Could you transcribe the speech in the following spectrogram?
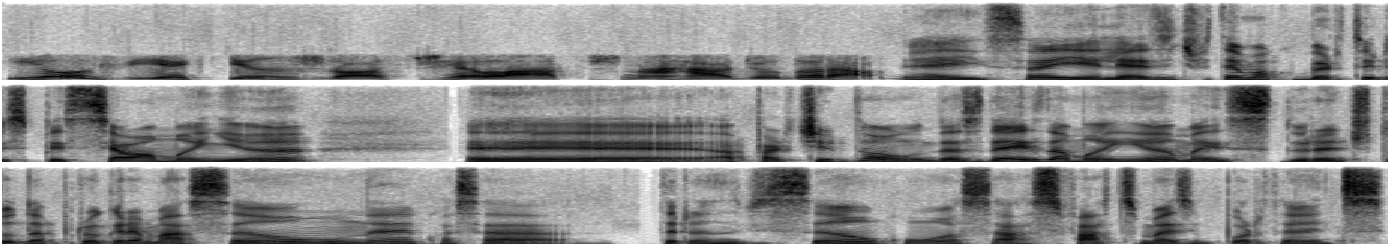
e ouvir aqui os nossos relatos na Rádio Eldorado. É isso aí. Aliás, a gente vai ter uma cobertura especial amanhã, é, a partir bom, das 10 da manhã, mas durante toda a programação, né, com essa transmissão, com os as fatos mais importantes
